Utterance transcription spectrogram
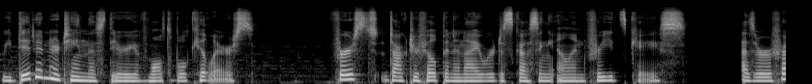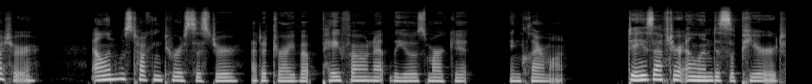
we did entertain this theory of multiple killers. First, Dr. Philpin and I were discussing Ellen Freed's case. As a refresher, Ellen was talking to her sister at a drive up payphone at Leo's Market in Claremont. Days after Ellen disappeared,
